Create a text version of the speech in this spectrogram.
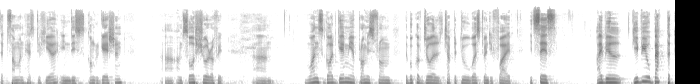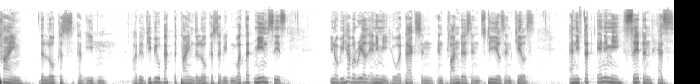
that someone has to hear in this congregation. Uh, I'm so sure of it. Um, once God gave me a promise from the book of Joel, chapter 2, verse 25. It says, I will give you back the time the locusts have eaten. I will give you back the time the locusts have eaten. What that means is, you know, we have a real enemy who attacks and, and plunders and steals and kills. And if that enemy, Satan, has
